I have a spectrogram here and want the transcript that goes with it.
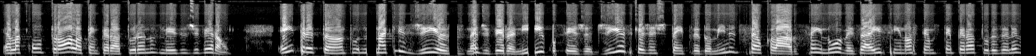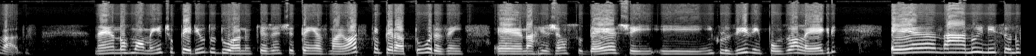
ela controla a temperatura nos meses de verão. Entretanto, naqueles dias né, de veranico, ou seja, dias que a gente tem predomínio de céu claro sem nuvens, aí sim nós temos temperaturas elevadas. Né? Normalmente, o período do ano que a gente tem as maiores temperaturas em, é, na região sudeste e, e, inclusive em Pouso Alegre, é na, no início, no,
